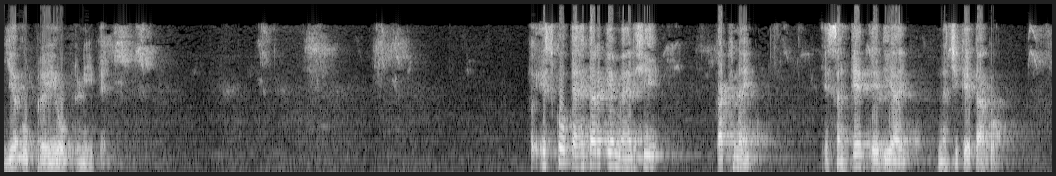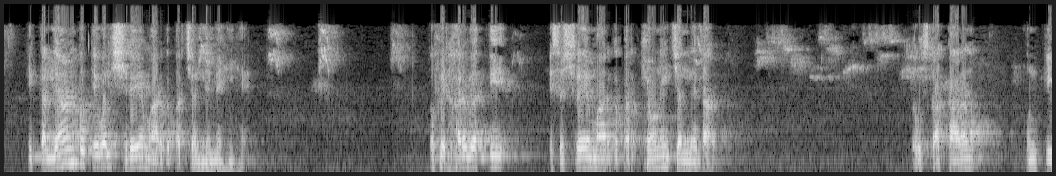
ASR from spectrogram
यह उप्रयोग ऋणीते तो इसको कहकर के महर्षि कठ ने ये संकेत दे दिया नचिकेता को कि कल्याण तो केवल श्रेय मार्ग पर चलने में ही है। तो फिर हर व्यक्ति इस श्रेय मार्ग पर क्यों नहीं चल लेता? तो उसका कारण उनकी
